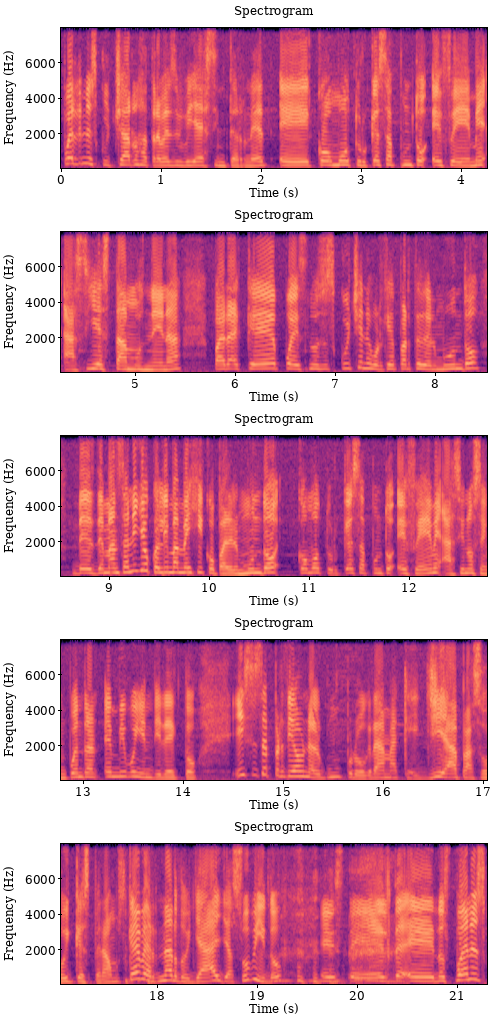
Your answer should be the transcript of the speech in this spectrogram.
Pueden escucharnos a través de vías internet eh, como turquesa.fm. Así estamos, nena, para que pues nos escuchen en cualquier parte del mundo, desde Manzanillo, Colima, México, para el mundo, como turquesa.fm. Así nos encuentran en vivo y en directo. Y si se perdieron algún programa que ya pasó y que esperamos que Bernardo ya haya subido, este, el eh, nos pueden es-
